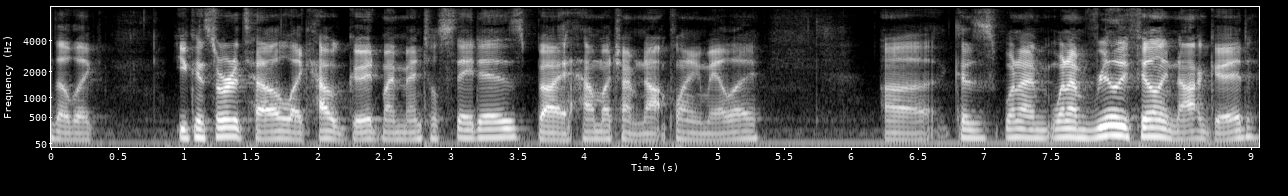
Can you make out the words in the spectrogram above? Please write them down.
That like you can sort of tell like how good my mental state is by how much I'm not playing melee. Because uh, when I'm when I'm really feeling not good,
